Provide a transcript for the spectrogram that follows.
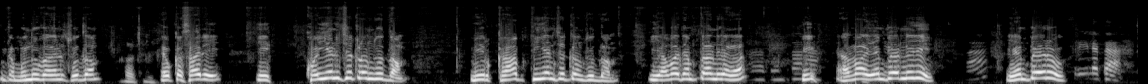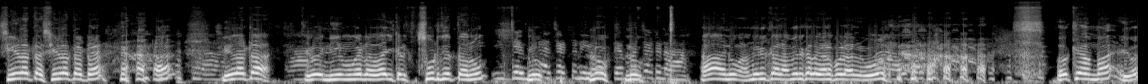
ఇంకా ముందుకు పదండి చూద్దాం. ఒక్కసారి ఈ కొయ్యని చెట్లను చూద్దాం. మీరు క్రాప్ తీయని చెట్లను చూద్దాం. ఈ అవ్వ తెంపుతుంది కదా? ఈ అవ్వ ఏం పేరు నీది? ఏం పేరు? శ్రీలత. శ్రీలత శ్రీలతట శ్రీలత ఇగో నీ ముంగట ఇక్కడ చూడు తెస్తాను. నువ్వు అమెరికాలో అమెరికాలో కనపడాలి నువ్వు. ఓకే అమ్మా ఇగో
